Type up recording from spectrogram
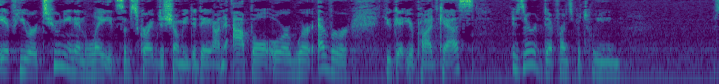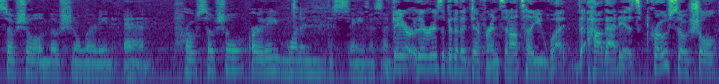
If you are tuning in late, subscribe to Show Me Today on Apple or wherever you get your podcasts. Is there a difference between social emotional learning and pro-social? Are they one and the same essentially? There, there is a bit of a difference, and I'll tell you what how that is. Pro-social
